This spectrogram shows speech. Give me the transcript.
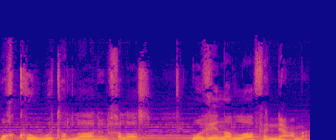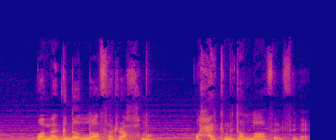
وقوة الله للخلاص وغنى الله في النعمة ومجد الله في الرحمة وحكمة الله في الفداء.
